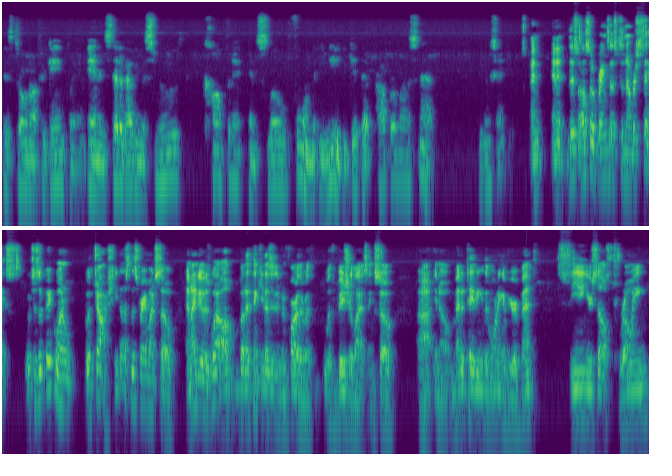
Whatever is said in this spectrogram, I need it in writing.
is throwing off your game plan. And instead of having the smooth, confident, and slow form that you need to get that proper amount of snap, you're going to shank it. And and it, this also brings us to number six, which is a big one with Josh. He does this very much so, and I do as well. But I think he does it even farther with with visualizing. So, uh, you know, meditating the morning of your event, seeing yourself throwing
